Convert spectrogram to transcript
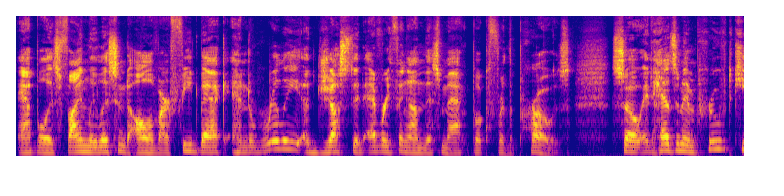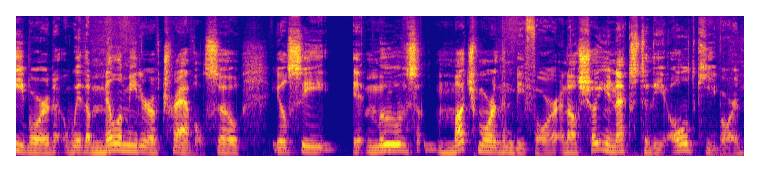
Apple has finally listened to all of our feedback and really adjusted everything on this MacBook for the pros. So it has an improved keyboard with a millimeter of travel, so you'll see it moves much more than before, and I'll show you next to the old keyboard.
